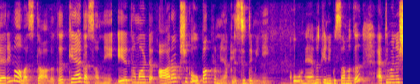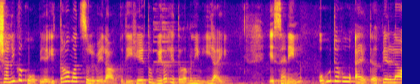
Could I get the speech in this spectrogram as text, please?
බැරිම අවස්ථාවක කෑ ගසන්නේ එය තමාට ආරක්ෂක උපක්‍රමයක් ලෙස සිතමිනි. ඕනෑම කෙනෙකු සමග ඇතිවන ෂණික කෝපය ඉතාමත් සුළු වේලාවකදී හේතු විරහිතවම නිවී යයි. එසැනින් ඔහුට හෝ ඇයට පෙරලා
